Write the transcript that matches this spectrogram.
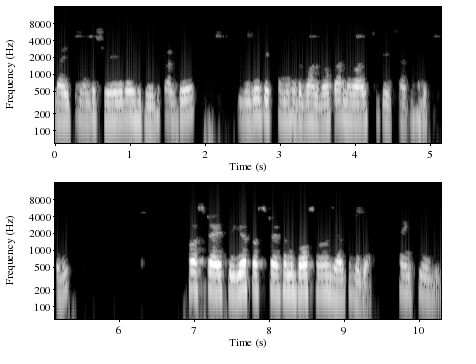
ਲਾਈਕ ਕਮੈਂਟ ਸ਼ੇਅਰ ਜ਼ਰੂਰ ਕਰ ਦਿਓ। ਵੀਡੀਓ ਦੇਖਣ ਲਈ ਤੁਹਾਡਾ ਬਹੁਤ ਬਹੁਤ ਧੰਨਵਾਦ। ਤੁਸੀਂ ਦੇਖ ਸਕਦੇ ਹੋ ਸਾਡੇ ਫਸਟ ਆਈ ਸੀਗਾ ਫਸਟ ਆਈ ਸਾਨੂੰ ਬਹੁਤ ਸੋਹਣਾ ਰਿਜ਼ਲਟ ਮਿਲਿਆ। ਥੈਂਕ ਯੂ ਜੀ।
